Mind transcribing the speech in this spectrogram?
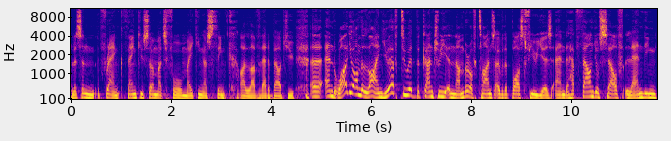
Listen, Frank, thank you so much for making us think. I love that about you. Uh, and while you're on the line, you have toured the country a number of times over the past few years and have found yourself landing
